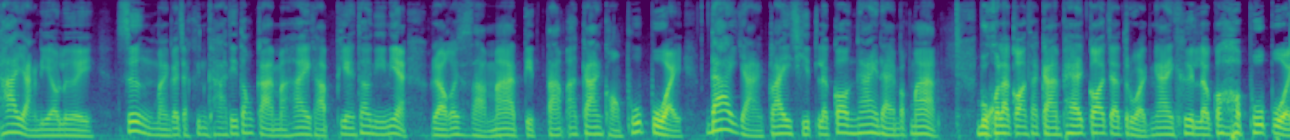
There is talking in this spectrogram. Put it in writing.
ค่าอย่างเดียวเลย ซึ่งมันก็จะขึ้นค่าที่ต้องการมาให้ครับ เพียงเท่านี้เนี่ยเราก็จะสามารถติดตามอาการของผู้ป่วยได้อย่างใกล้ชิดแล้วก็ง่ายดายมากๆ บุคลากรทางการแพทย์ก็จะตรวจง่ายขึ้น แล้วก็ผู้ป่วย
